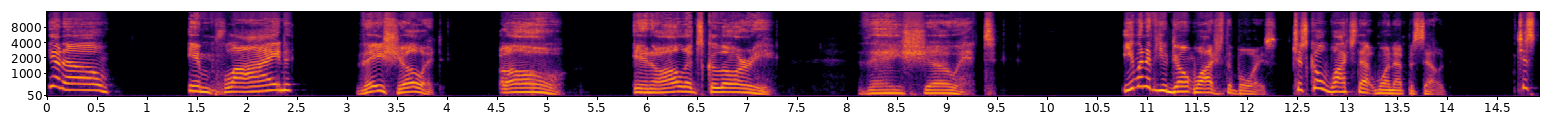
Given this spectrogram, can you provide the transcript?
you know, implied, they show it. Oh, in all its glory, they show it. Even if you don't watch The Boys, just go watch that one episode. Just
